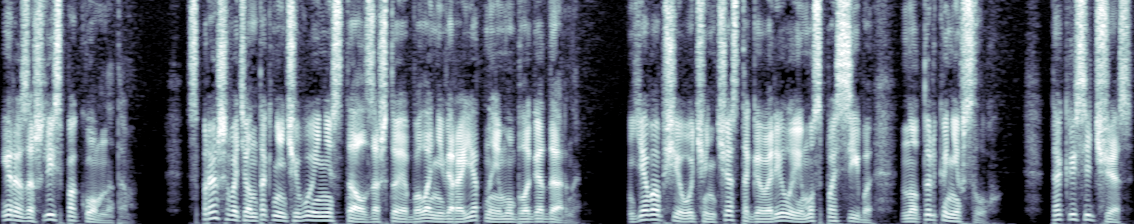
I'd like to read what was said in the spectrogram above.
и разошлись по комнатам. Спрашивать он так ничего и не стал, за что я была невероятно ему благодарна. Я вообще очень часто говорила ему спасибо, но только не вслух. Так и сейчас,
